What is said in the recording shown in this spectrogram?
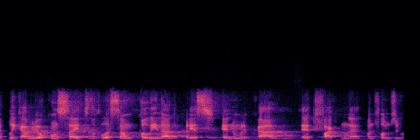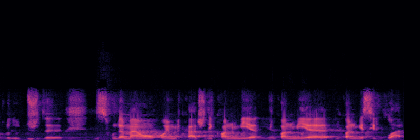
aplicar melhor o conceito de relação qualidade-preço é no mercado, é de facto na, quando falamos em produtos de, de, segunda mão ou em mercados de economia, de economia, de economia circular.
